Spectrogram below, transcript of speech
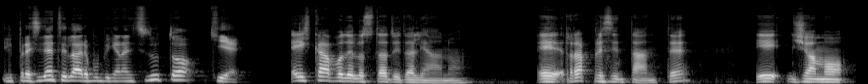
Il Presidente della Repubblica innanzitutto chi è? È il capo dello Stato italiano, è rappresentante e diciamo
